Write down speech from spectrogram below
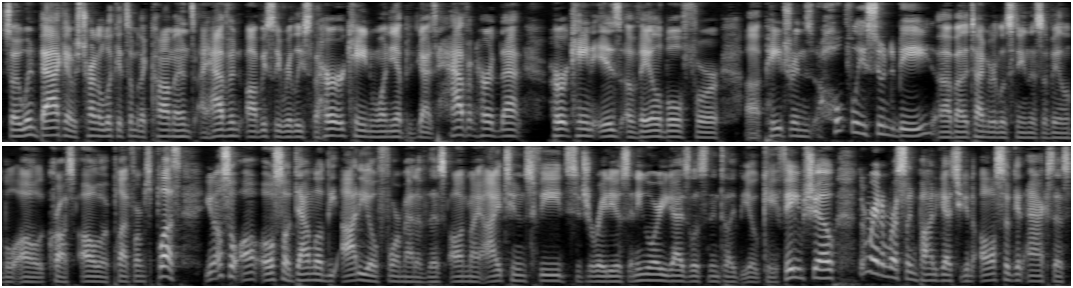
So I went back. I was trying to look at some of the comments. I haven't obviously released the Hurricane one yet, but you guys haven't heard that. Hurricane is available for uh, patrons, hopefully soon to be. Uh, by the time you're listening, this available all across all our platforms. Plus, you can also also download the audio format of this on my iTunes feed, Stitcher Radios, anywhere you guys listening to like the OK Fabe Show, the Random Wrestling Podcast. You can also get access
